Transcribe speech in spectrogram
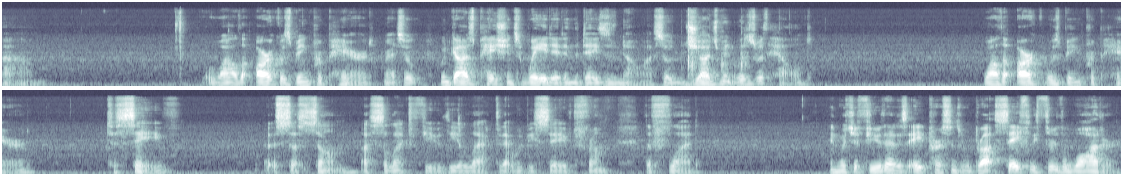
um, while the ark was being prepared, right? So when God's patience waited in the days of Noah, so judgment was withheld, while the ark was being prepared to save a, some, a select few, the elect that would be saved from the flood, in which a few, that is, eight persons, were brought safely through the water,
